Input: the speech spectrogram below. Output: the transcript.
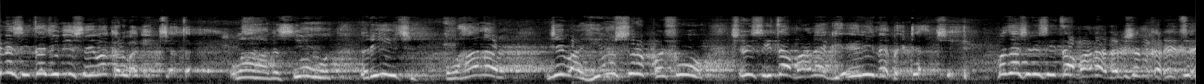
એને સીતાજીની સેવા કરવાની ઈચ્છા થાય. વાઘ, સિંહ, રીછ, વાનર જેવા હિંસ્ર પશુઓ શ્રી સીતામાને ઘેરીને બેઠા છે. બધા શ્રી સીતામાના દર્શન કરે છે.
